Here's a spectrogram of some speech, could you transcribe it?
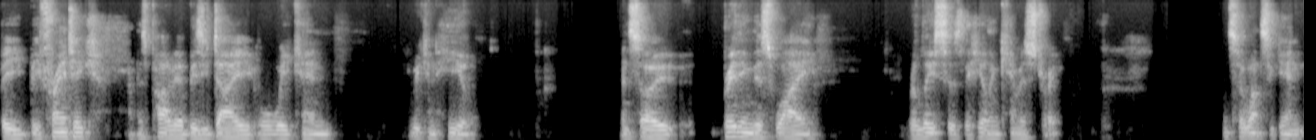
be, be frantic as part of our busy day, or we can, we can heal. And so breathing this way releases the healing chemistry. And so once again,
